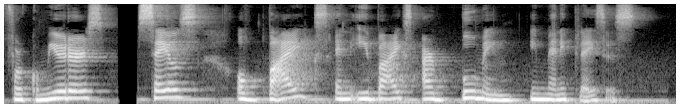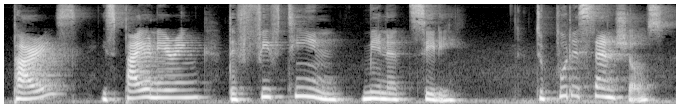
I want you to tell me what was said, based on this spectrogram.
for commuters. Sales of bikes and e bikes are booming in many places. Paris is pioneering the 15 minute city to put essentials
